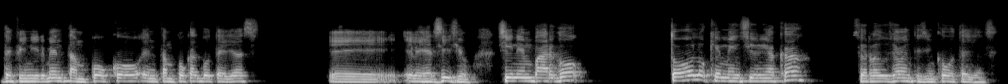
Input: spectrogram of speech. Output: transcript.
definirme en tan, poco, en tan pocas botellas eh, el ejercicio. Sin embargo, todo lo que mencioné acá se reduce a 25 botellas.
